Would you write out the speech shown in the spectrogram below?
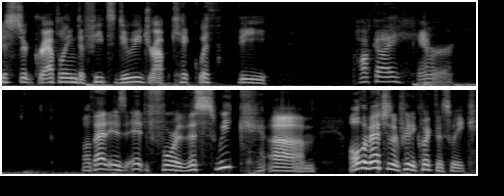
Mr. Grappling defeats Dewey drop kick with the Hawkeye Hammer. Well, that is it for this week. Um, all the matches are pretty quick this week.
